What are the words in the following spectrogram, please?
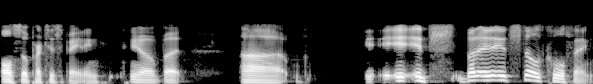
also participating you know but uh it, it, it's but it, it's still a cool thing.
